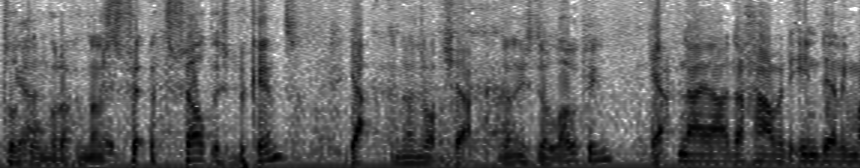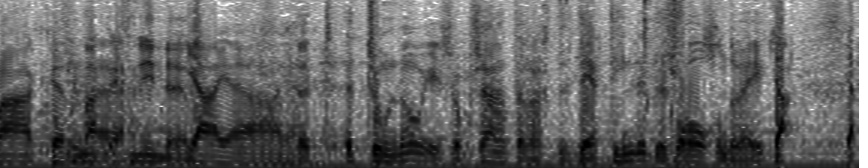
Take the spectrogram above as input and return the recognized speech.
Tot donderdag. En dan is het, het veld is bekend. Ja, en dan, klopt, ja. Dan is de loting. Ja, nou ja, dan gaan we de indeling maken. Of je maakt eh, echt een indeling. Ja, ja, ja. Het, het toernooi is op zaterdag de 13e, dus volgende week. Ja, ja.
